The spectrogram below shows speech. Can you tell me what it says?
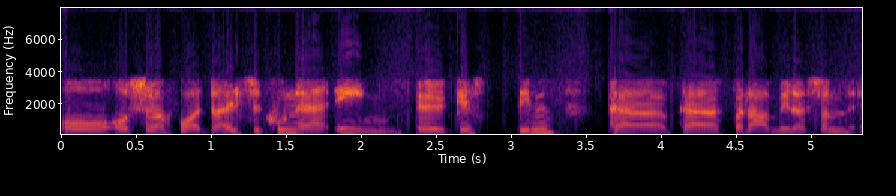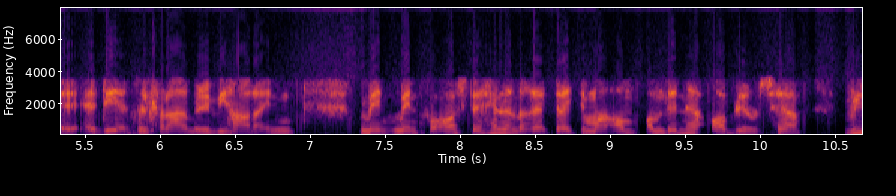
og, og sørger for, at der altid kun er én øh, gæst inde per, per kvadratmeter, sådan, øh, af det antal kvadratmeter, vi har derinde. Men, men for os, det handler det rigtig, rigtig meget om, om den her oplevelse her. Vi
